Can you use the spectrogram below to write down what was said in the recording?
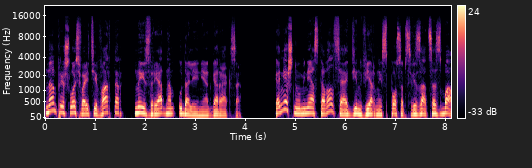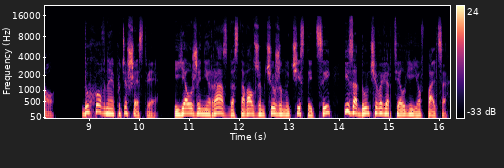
нам пришлось войти в Артер на изрядном удалении от Гаракса. Конечно, у меня оставался один верный способ связаться с Бао — духовное путешествие, и я уже не раз доставал жемчужину чистой ци и задумчиво вертел ее в пальцах.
